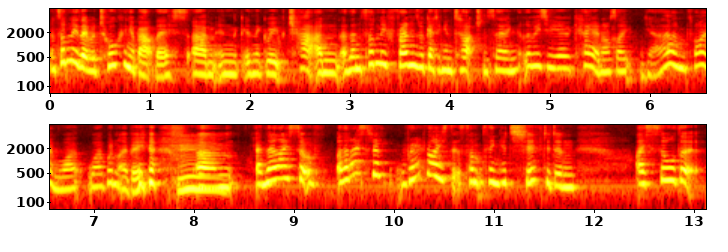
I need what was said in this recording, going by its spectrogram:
and suddenly they were talking about this um, in, the, in the group chat and, and then suddenly friends were getting in touch and saying louise are you okay and i was like yeah i'm fine why, why wouldn't i be mm. um, and then i sort of then i sort of realised that something had shifted, and I saw that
